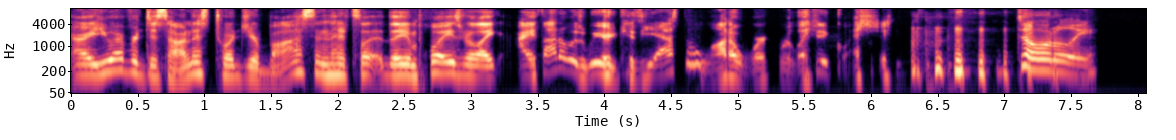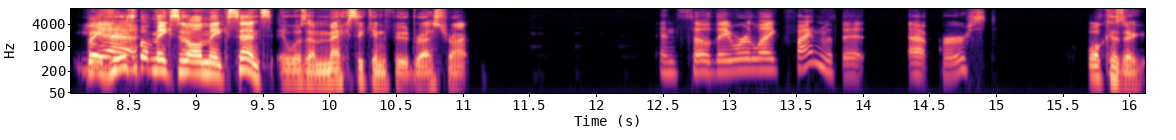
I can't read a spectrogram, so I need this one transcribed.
are you ever dishonest towards your boss? And it's like, the employees were like, I thought it was weird because he asked a lot of work related questions. totally. But yeah. here's what makes it all make sense. It was a Mexican food restaurant. and so they were like fine with it at first. Well, because they're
